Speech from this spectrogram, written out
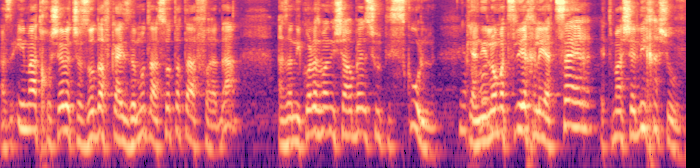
אז אם את חושבת שזו דווקא ההזדמנות לעשות את ההפרדה, אז אני כל הזמן נשאר באיזשהו תסכול. נכון. כי אני לא מצליח לייצר את מה שלי חשוב.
